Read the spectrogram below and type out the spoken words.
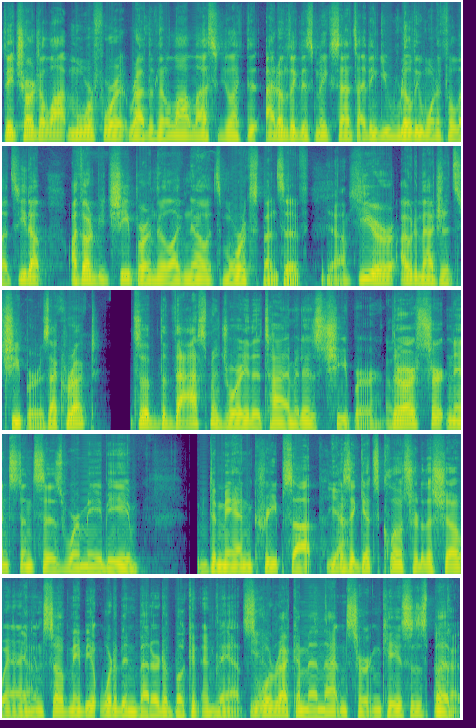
they charge a lot more for it rather than a lot less. And you're like, I don't think this makes sense. I think you really want to fill that seat up. I thought it'd be cheaper. And they're like, no, it's more expensive. Yeah. Here, I would imagine it's cheaper. Is that correct? So the vast majority of the time it is cheaper. There are certain instances where maybe demand creeps up Yeah. as it gets closer to the show airing. And so maybe it would have been better to book it in advance. Yeah. We'll recommend that in certain cases, but Okay.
